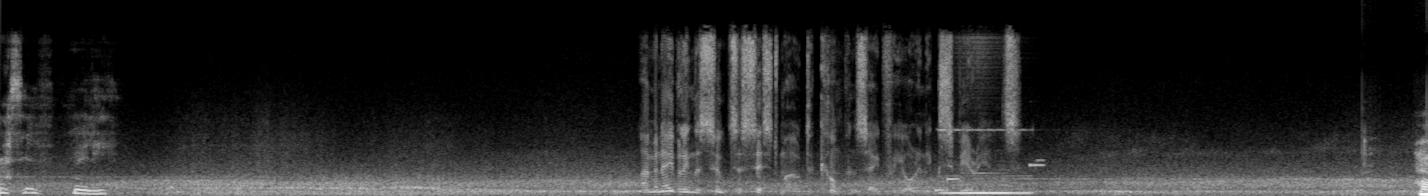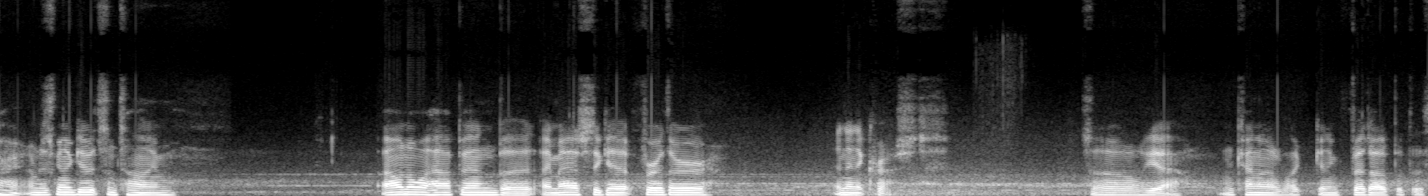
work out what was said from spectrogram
Impressive, really. I'm enabling the suit's assist mode to compensate for your inexperience. Alright, I'm just gonna give it some time. I don't know what happened, but I managed to get further and then it crashed. So, yeah, I'm kind of like getting fed up with this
